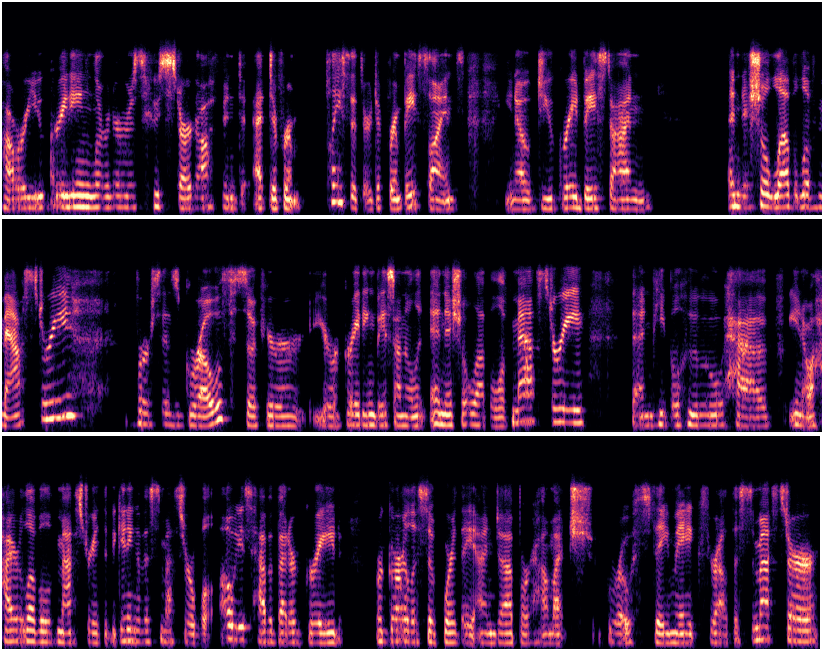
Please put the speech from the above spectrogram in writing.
how are you grading learners who start off in, at different places or different baselines? You know, do you grade based on initial level of mastery versus growth? So, if you're you're grading based on an initial level of mastery, then people who have you know a higher level of mastery at the beginning of the semester will always have a better grade regardless of where they end up or how much growth they make throughout the semester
